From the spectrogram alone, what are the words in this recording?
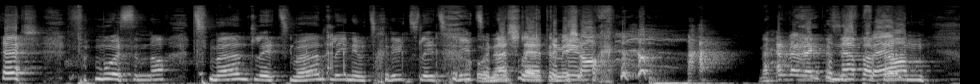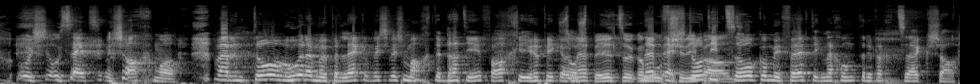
zuerst muss er noch das Möndli, das Möndli und das Kreuzli, das Kreuz Und dann stellt er mich Schach. Dann bewegt er Und nebendran, und, und setzt mich Schachmann. während du hure am überlegen bist, weißt, macht er da die einfache Übung So und dann, Spielzeug am dann hast du Aufschreiben. die alles. Zug und wir fertig, dann kommt er einfach zu Schach.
